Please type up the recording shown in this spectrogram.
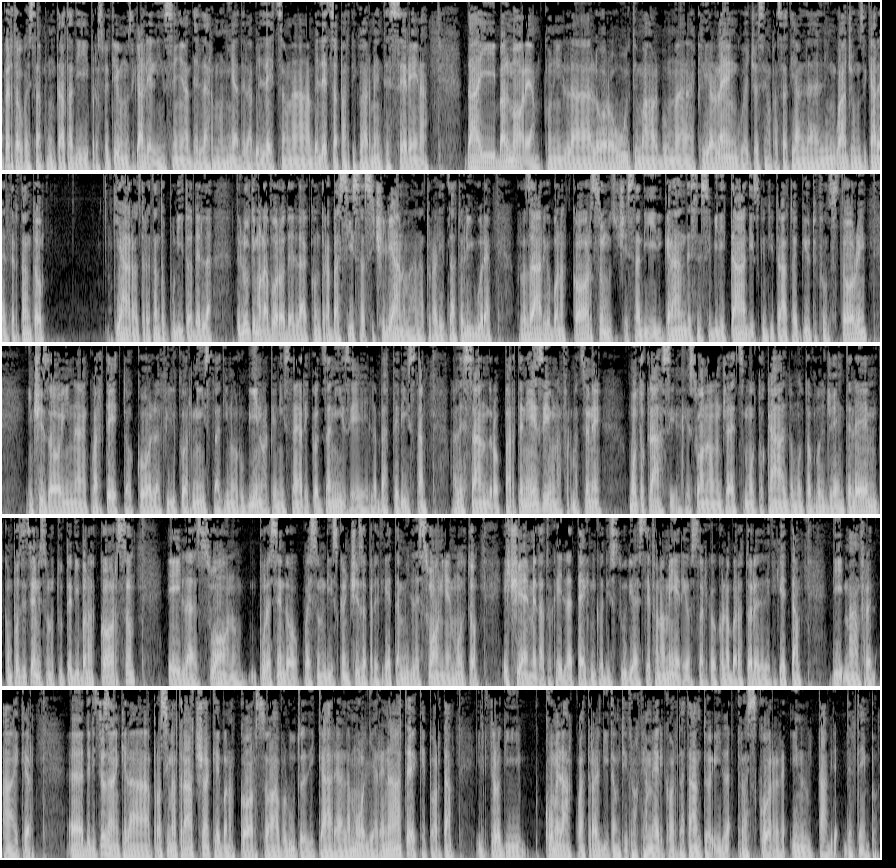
Abbiamo aperto questa puntata di prospettive musicali all'insegna dell'armonia, della bellezza, una bellezza particolarmente serena. Dai Balmorea, con il loro ultimo album eh, Clear Language, siamo passati al linguaggio musicale altrettanto chiaro, altrettanto pulito del, dell'ultimo lavoro del contrabbassista siciliano ma naturalizzato ligure Rosario Bonaccorso, musicista di, di grande sensibilità, disco intitolato A Beautiful Story, inciso in quartetto col filicornista Dino Rubino, il pianista Enrico Zanisi e il batterista Alessandro Partenesi, una formazione molto classica che suona un jazz molto caldo, molto avvolgente. Le composizioni sono tutte di buon accorso e il suono, pur essendo questo un disco inciso per etichetta Mille Suoni, è molto ECM, dato che il tecnico di studio è Stefano Amerio, storico collaboratore dell'etichetta di Manfred Eicher. Eh, deliziosa anche la prossima traccia che Bonaccorso ha voluto dedicare alla moglie Renate che porta il titolo di Come l'acqua tra le dita, un titolo che a me ricorda tanto il trascorrere ineluttabile del tempo.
